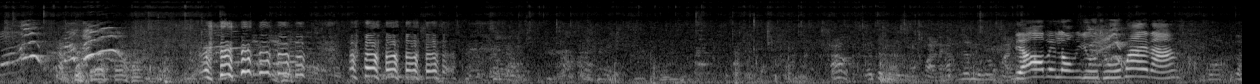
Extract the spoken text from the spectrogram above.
ว้าวเอ้าแล้วจะมีของขวัญนะครับเรื่องมีของขวัญเดี๋ยวเอาไปลง YouTube ให้นะขอ ง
